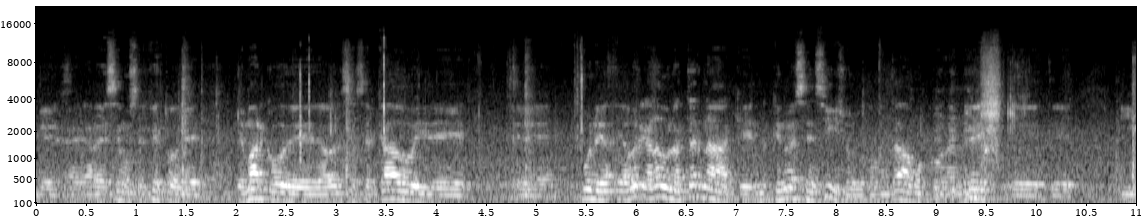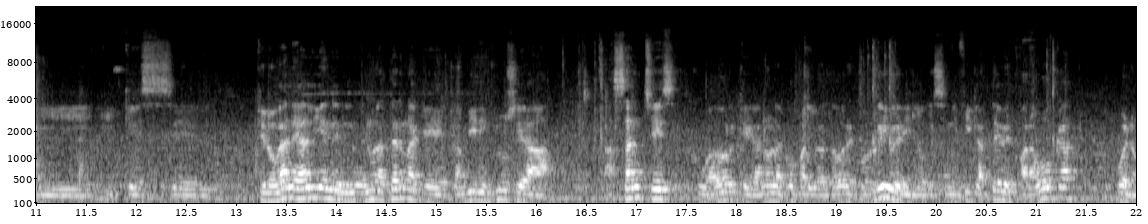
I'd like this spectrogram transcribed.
que eh, agradecemos el gesto de, Marco de, haberse acercado y de eh, haber ganado una terna que, no es sencillo, lo comentábamos con Andrés, este, y, que, lo gane alguien en, una terna que también incluye a, Sánchez, jugador que ganó la Copa Libertadores con River y lo que significa Tevez para Boca. Bueno,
